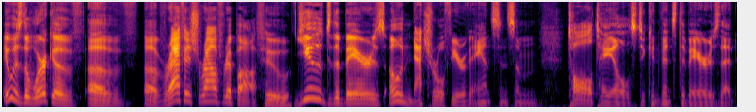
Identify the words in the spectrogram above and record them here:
it was the work of of of Raffish Ralph Ripoff, who used the bear's own natural fear of ants and some tall tales to convince the bears that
